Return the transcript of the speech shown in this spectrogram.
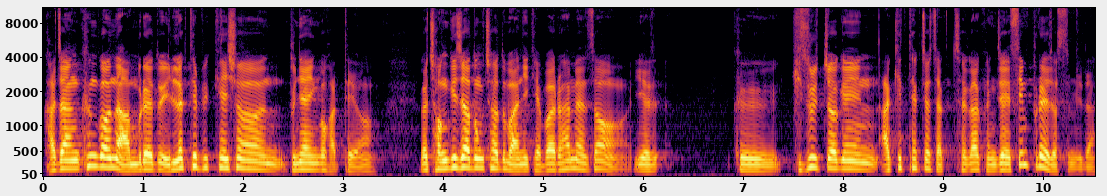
가장 큰 거는 아무래도 일렉트리피케이션 분야인 것 같아요. 그러니까 전기 자동차도 많이 개발을 하면서 예, 그 기술적인 아키텍처 자체가 굉장히 심플해졌습니다.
